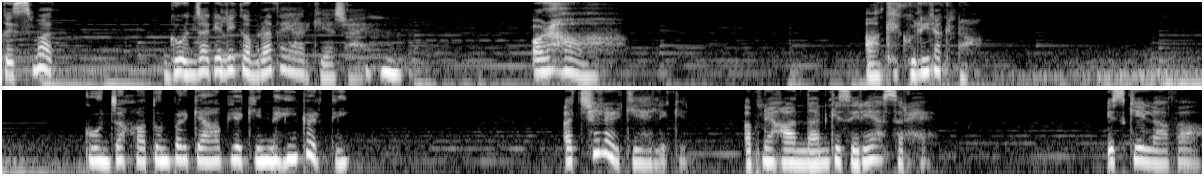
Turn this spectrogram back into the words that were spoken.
किस्मत गुंजा के लिए कमरा तैयार किया जाए। हम्म। और हाँ आँखें खुली रखना। गोंजा खातून पर क्या आप यकीन नहीं करती? अच्छी लड़की है लेकिन अपने खानदान के जेरे असर है। इसके अलावा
